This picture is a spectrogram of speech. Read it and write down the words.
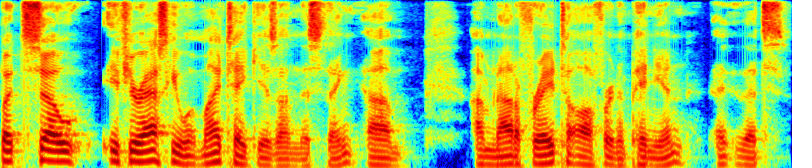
But so, if you're asking what my take is on this thing, um, I'm not afraid to offer an opinion. Uh, That's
